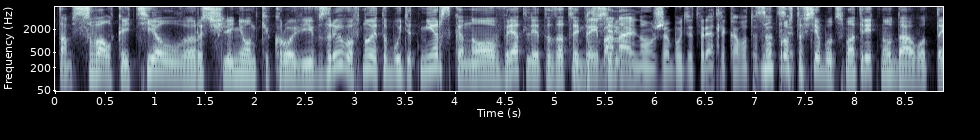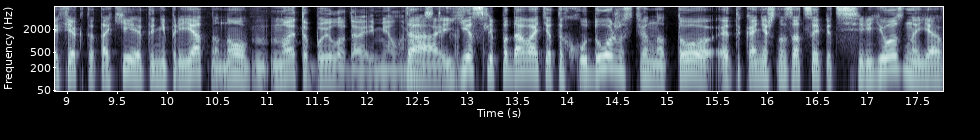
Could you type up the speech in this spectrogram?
там, свалкой тел, расчлененки, крови и взрывов, ну, это будет мерзко, но вряд ли это зацепит. Да и банально уже будет, вряд ли кого-то зацепит. Ну, просто все будут смотреть, ну да, вот эффекты такие, это неприятно, но... Но это было, да, имело да, место. Да, если подавать это художественно, то это, конечно, зацепит серьезно. Я,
